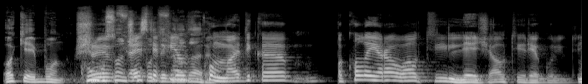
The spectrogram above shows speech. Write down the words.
Ok, bun. Cum și s-a început degradarea? Film, cum? Adică acolo erau alte legi, alte reguli. De,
